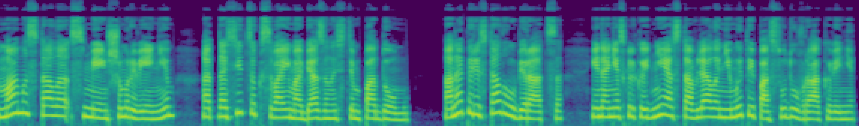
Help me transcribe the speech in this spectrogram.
мама стала с меньшим рвением относиться к своим обязанностям по дому. Она перестала убираться — и на несколько дней оставляла немытой посуду в раковине.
